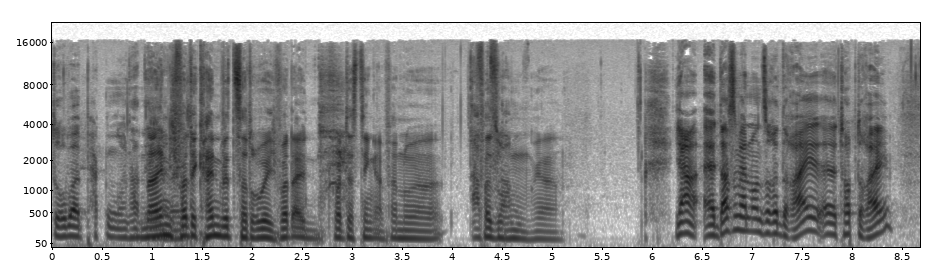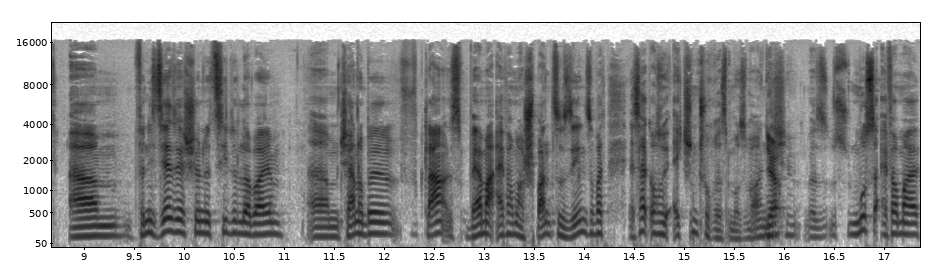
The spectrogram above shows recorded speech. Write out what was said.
drüber packen und hat Nein, ich wollte keinen Witz darüber, ich wollte, ein, wollte das Ding einfach nur Abfangen. versuchen, ja. Ja, äh, das wären unsere drei, äh, Top 3. Ähm, Finde ich sehr, sehr schöne Ziele dabei. Ähm, Tschernobyl, klar, es wäre mal einfach mal spannend zu sehen, sowas. Es ist halt auch so Action-Tourismus, war Ja. nicht, also es muss einfach mal,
